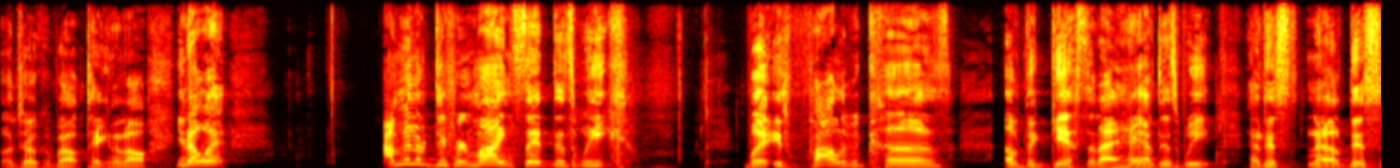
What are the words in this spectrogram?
a joke about taking it all. You know what? I'm in a different mindset this week, but it's probably because of the guests that I have this week. And this now this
